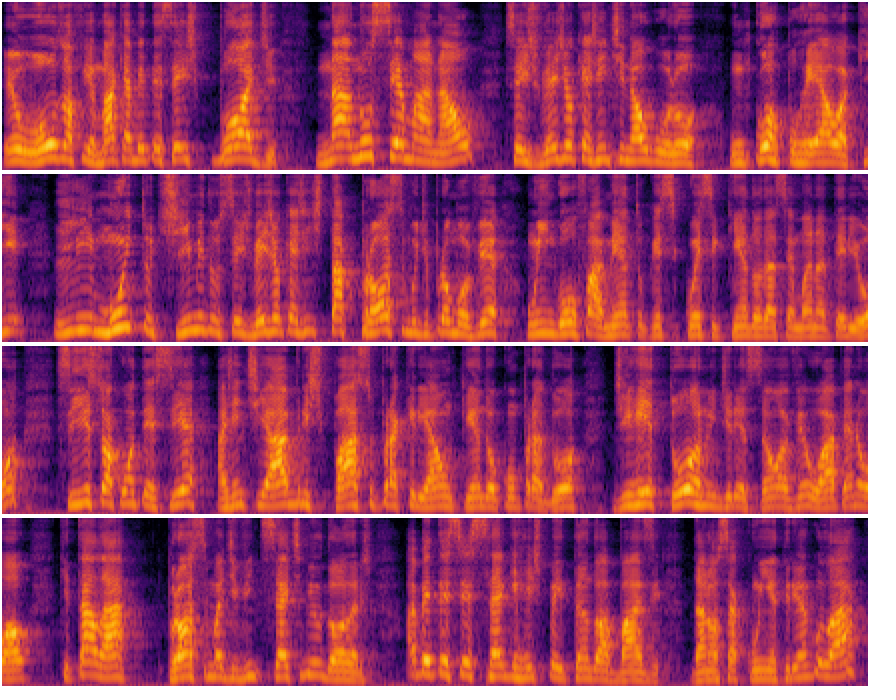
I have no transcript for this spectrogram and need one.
eu ouso afirmar que a BTC explode Na, no semanal, vocês vejam que a gente inaugurou um corpo real aqui, li, muito tímido. Vocês vejam que a gente está próximo de promover um engolfamento com esse, com esse candle da semana anterior. Se isso acontecer, a gente abre espaço para criar um candle comprador de retorno em direção à VWAP anual, que está lá próxima de 27 mil dólares. A BTC segue respeitando a base da nossa cunha triangular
